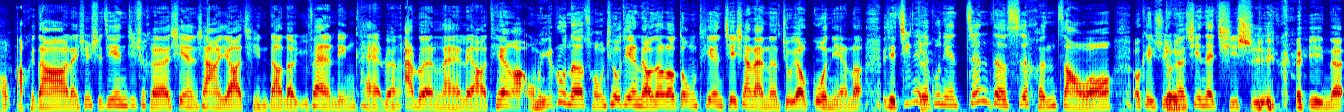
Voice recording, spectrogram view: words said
好，好，回到蓝轩时间，继续和线上邀请到的鱼贩林凯伦阿伦来聊天啊。我们一路呢从秋天聊到了冬天，接下来呢就要过年了，而且今年的过年真的是很早哦。OK，所以呢现在其实可以呢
